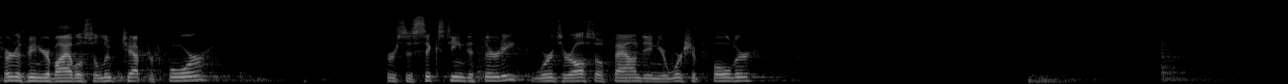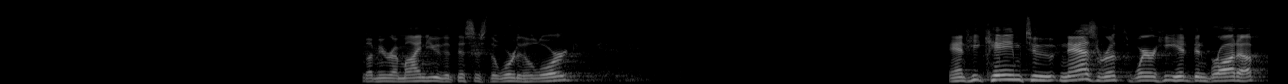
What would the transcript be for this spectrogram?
Turn with me in your Bibles to Luke chapter 4, verses 16 to 30. Words are also found in your worship folder. Let me remind you that this is the word of the Lord. And he came to Nazareth, where he had been brought up.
